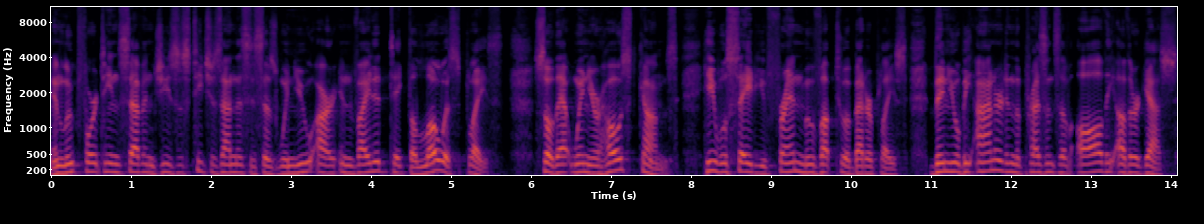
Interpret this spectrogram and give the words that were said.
In Luke 14, 7, Jesus teaches on this. He says, When you are invited, take the lowest place, so that when your host comes, he will say to you, Friend, move up to a better place. Then you'll be honored in the presence of all the other guests.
